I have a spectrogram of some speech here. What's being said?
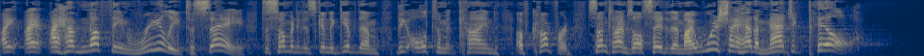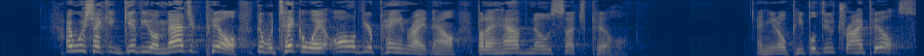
I, I, I, have nothing really to say to somebody that's going to give them the ultimate kind of comfort. Sometimes I'll say to them, I wish I had a magic pill. I wish I could give you a magic pill that would take away all of your pain right now, but I have no such pill. And you know, people do try pills.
